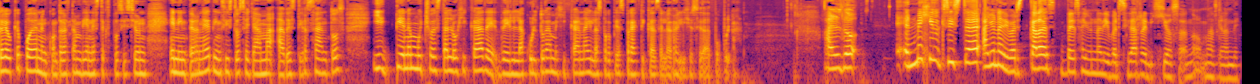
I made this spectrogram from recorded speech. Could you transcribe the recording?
creo que pueden encontrar también esta exposición en internet, insisto, se llama A Vestir Santos y tiene mucho esta lógica de, la cultura mexicana y las propias prácticas de la religiosidad popular. Aldo, en México existe, hay una cada vez hay una diversidad religiosa, ¿no? Más grande.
